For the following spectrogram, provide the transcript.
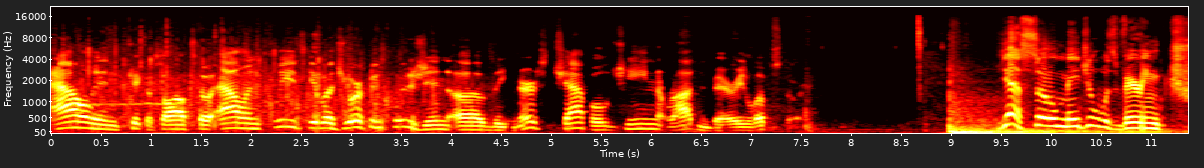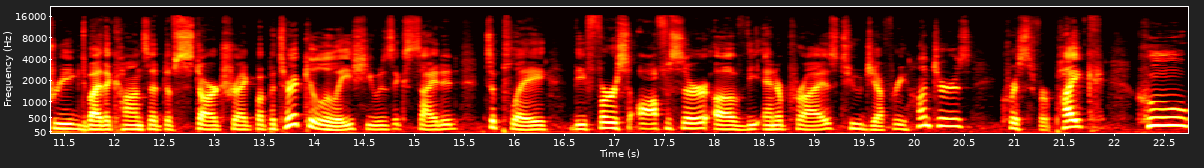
Alan kick us off. So, Alan, please give us your conclusion of the Nurse Chapel Gene Roddenberry love story. Yes, so Majel was very intrigued by the concept of Star Trek, but particularly she was excited to play the first officer of the Enterprise to Jeffrey Hunter's Christopher Pike, who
